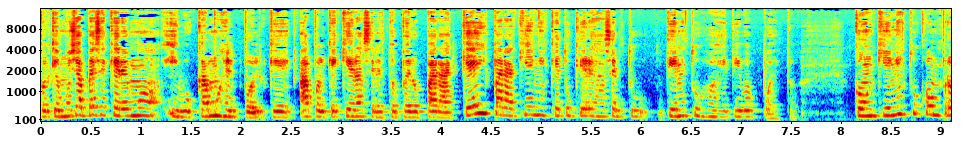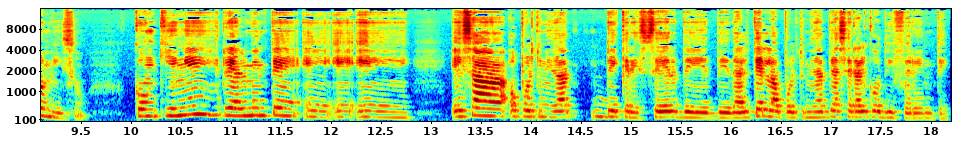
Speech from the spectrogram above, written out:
Porque muchas veces queremos y buscamos el por qué. Ah, ¿por qué quiero hacer esto? Pero ¿para qué y para quién es que tú quieres hacer tú, tienes tus objetivos puestos? ¿Con quién es tu compromiso? ¿Con quién es realmente eh, eh, eh, esa oportunidad de crecer, de, de darte la oportunidad de hacer algo diferente?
